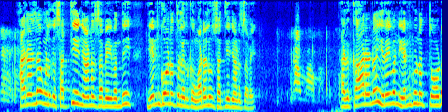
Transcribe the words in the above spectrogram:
ம். அதனாலதான் உங்களுக்கு சத்திய ஞான சபை வந்து என் கோணத்துல இருக்கும் வடலூர் சத்திய ஞான சபை. அது காரணம் இறைவன் என் குணத்தோட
